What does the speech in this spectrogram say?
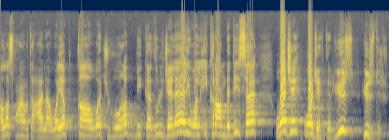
Allah subhanehu ve teala ve yebqa vechu rabbike zul celali vel ikram dediyse vecih vecihtir. Yüz yüzdür.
